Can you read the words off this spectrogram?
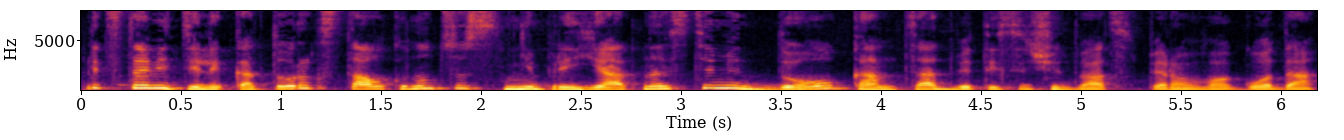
представители которых столкнутся с неприятностями до конца 2021 года.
